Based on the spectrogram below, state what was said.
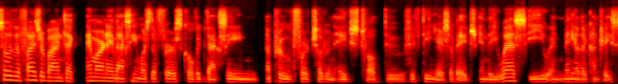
So the Pfizer BioNTech mRNA vaccine was the first COVID vaccine approved for children aged 12 to 15 years of age in the US, EU, and many other countries.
